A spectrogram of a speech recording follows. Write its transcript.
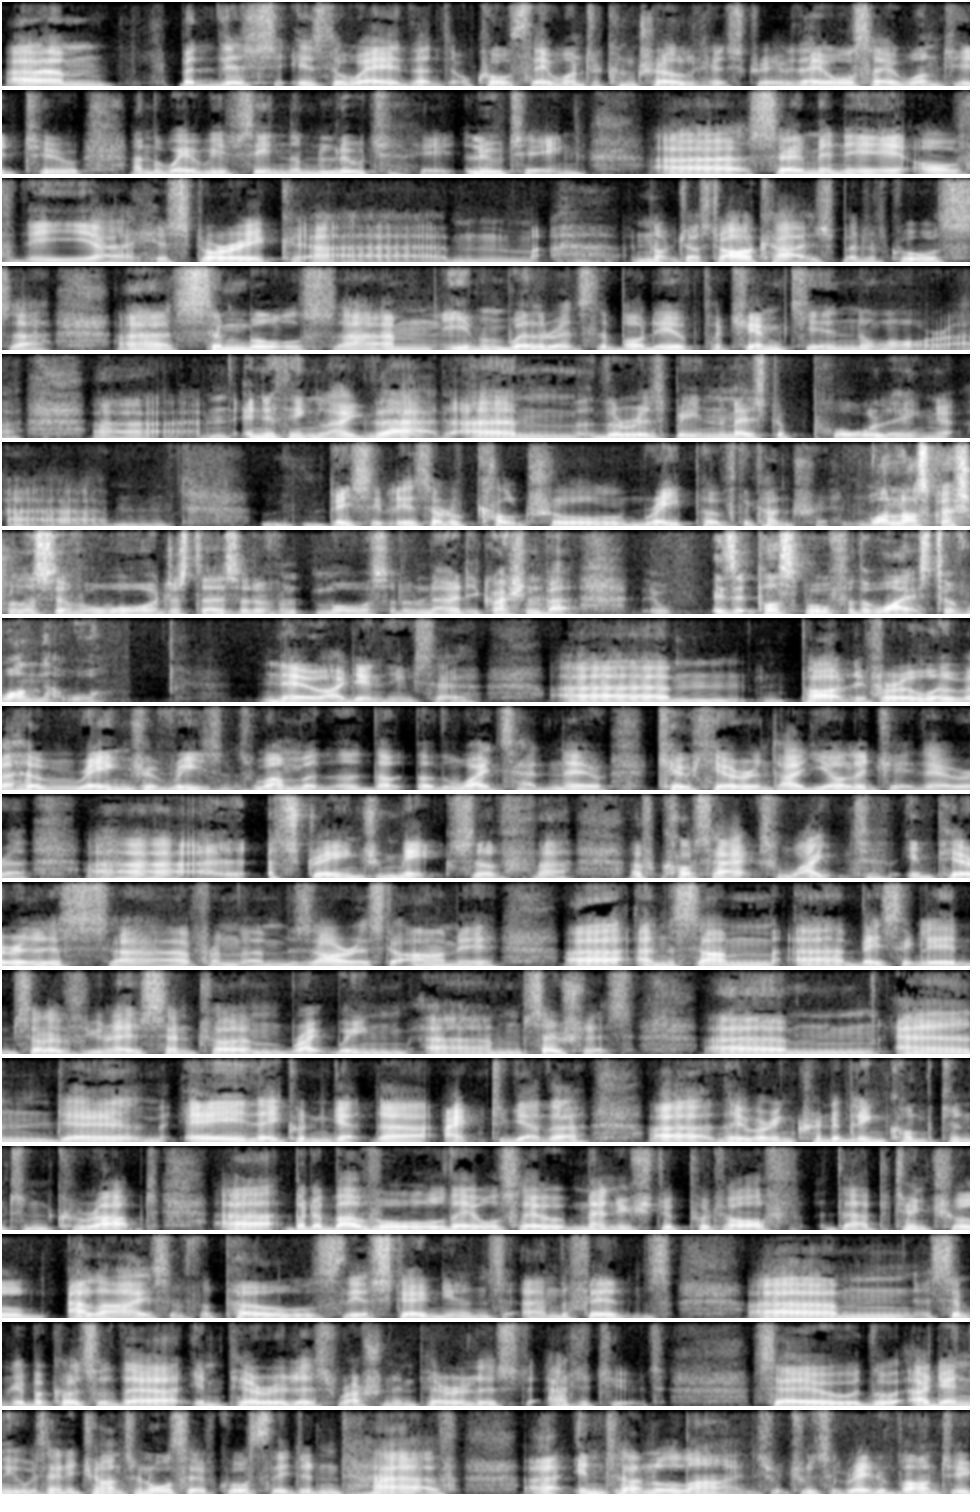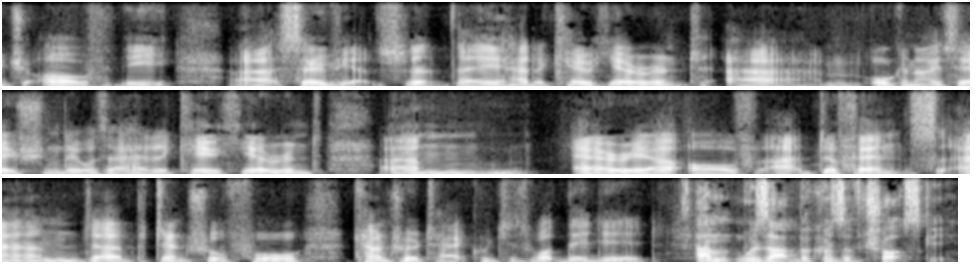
Um, but this is the way that, of course, they want to control history. They also wanted to, and the way we've seen them loot, looting uh, so many of the uh, historic, uh, not just archives, but of course uh, uh, symbols, um, even whether it's the body of Potemkin or uh, anything like that. Um, there has been the most appalling. Um, a sort of cultural rape of the country. One last question on the Civil War, just a sort of more sort of nerdy question, but is it possible for the whites to have won that war? No, I don't think so um, partly for a, well, a, whole range of reasons. One was the, the, whites had no coherent ideology. They were a, uh, a strange mix of, uh, of Cossacks, white imperialists uh, from the Tsarist army, uh, and some uh, basically sort of, you know, central and right wing um, socialists. Um, and um, A, they couldn't get their act together. Uh, they were incredibly incompetent and corrupt. but above all, they also managed to put put off their potential allies of the Poles, the Estonians, and the Finns, um, simply because of their imperialist, Russian imperialist attitude. So the, I don't think there was any chance. And also, of course, they didn't have uh, internal lines, which was a great advantage of the uh, Soviets, that they had a coherent um, organization. They also had a coherent um, area of uh, defense and uh, potential for counterattack, which is what they did. Um, was that because of Trotsky?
